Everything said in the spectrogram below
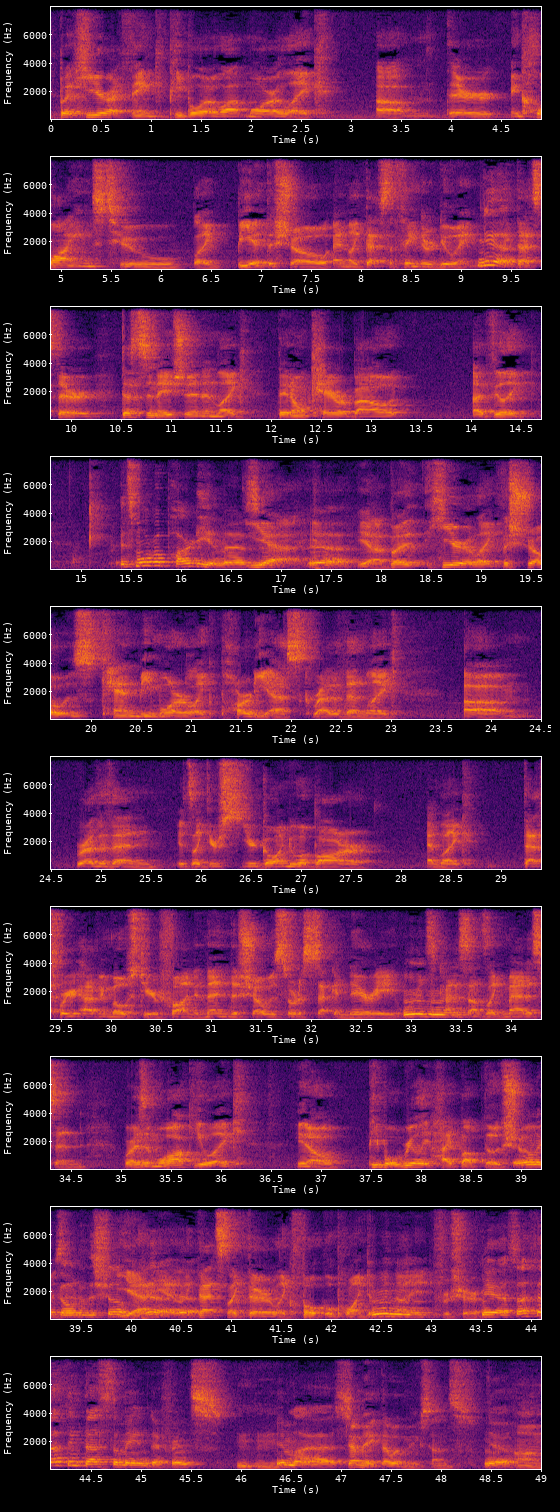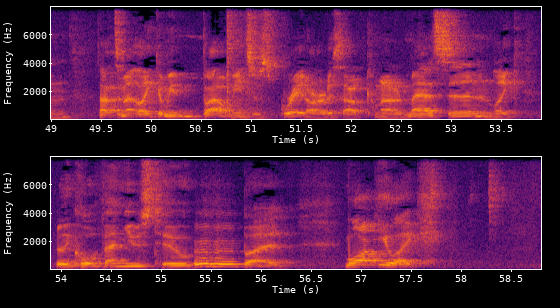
but here, I think people are a lot more like um, they're inclined to like be at the show and like that's the thing they're doing. Yeah. like, that's their destination, and like they don't care about. I feel like It's more of a party in Madison. yeah, Yeah. yeah. But here, like the shows can be more like party esque rather than like, um, rather than it's like you're you're going to a bar, and like that's where you're having most of your fun, and then the show is sort of secondary. Where Mm-hmm. it kind of sounds like Madison, whereas in Milwaukee, like you know. People really hype up those shows. They wanna go to the show. Yeah, Yeah, yeah. yeah. Mm-hmm. Like that's like their like focal point of the night for sure. Yeah, so I, th- I think that's the main difference Mm-hmm. in my eyes. That make that would make sense. Yeah. Um, not to mention, like I mean, by all means, there's great artists out coming out of Madison and like really cool venues too. Mm-hmm. But Milwaukee, like,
